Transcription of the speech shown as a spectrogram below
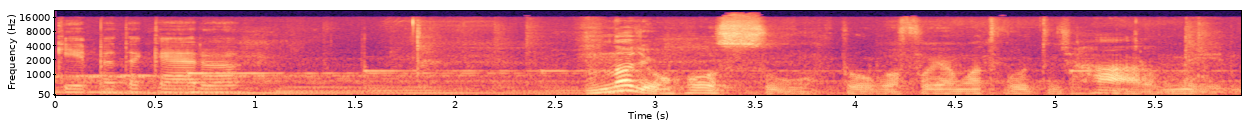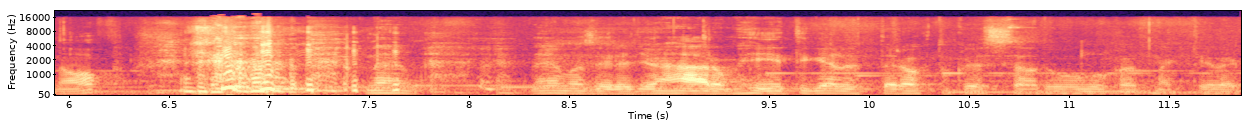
képetek erről? Nagyon hosszú próba folyamat volt, úgy három-négy nap. nem, nem, azért egy olyan három hétig előtte raktuk össze a dolgokat, meg tényleg...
